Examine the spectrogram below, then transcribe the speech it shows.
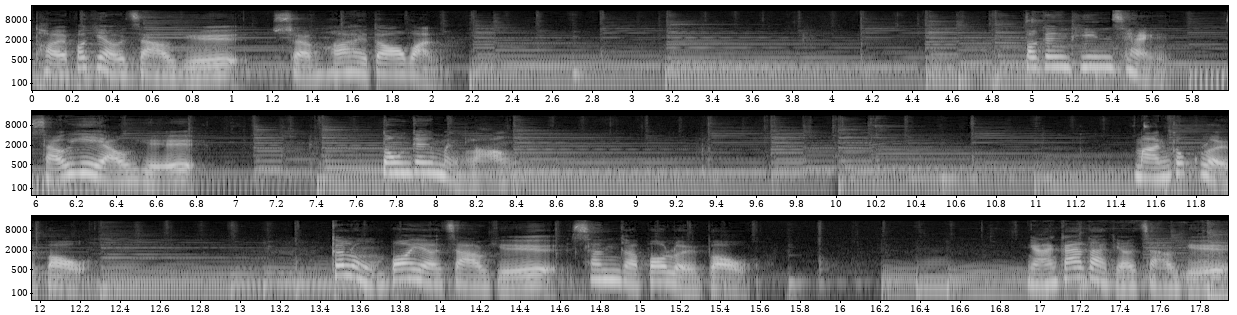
台北有驟雨，上海係多雲。北京天晴，首爾有雨，東京明朗。曼谷雷暴，吉隆坡有驟雨，新加坡雷暴。雅加達有骤雨，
